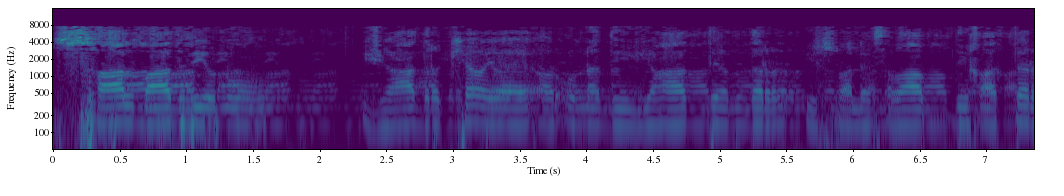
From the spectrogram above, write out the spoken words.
سال بعد بھی انہوں یاد رکھیا ہوا ہے اور انہوں دی یاد دے اندر اس والے ثواب دی خاطر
